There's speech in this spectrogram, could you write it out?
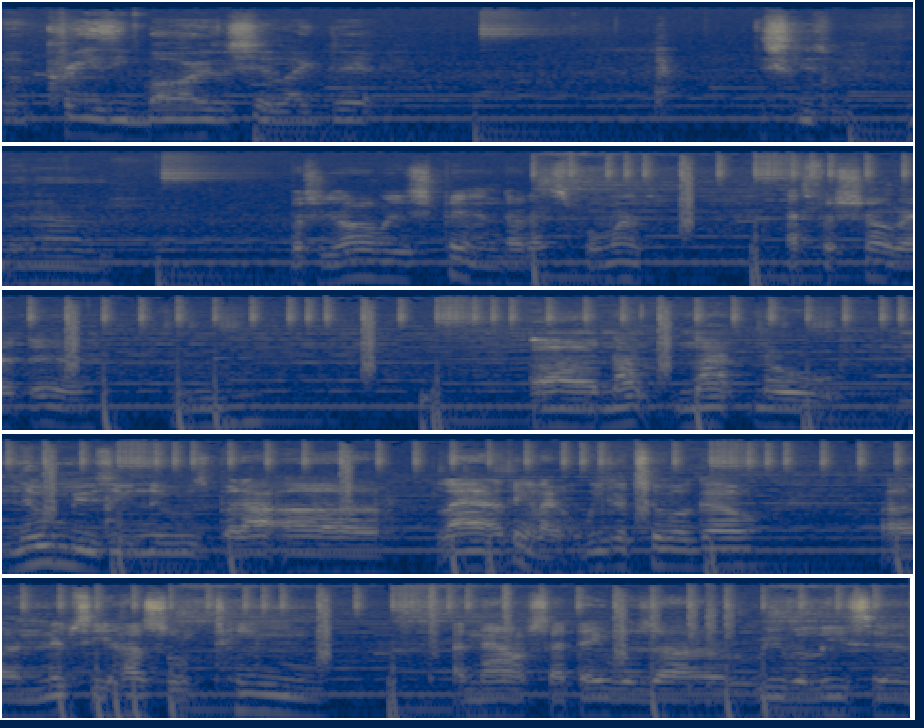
no crazy bars and shit like that. Excuse me. But um, but she always spitting though. That's for one. That's for sure right there. Uh, not not no new music news, but I uh, last I think like a week or two ago, uh, Nipsey Hussle team announced that they was uh re-releasing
